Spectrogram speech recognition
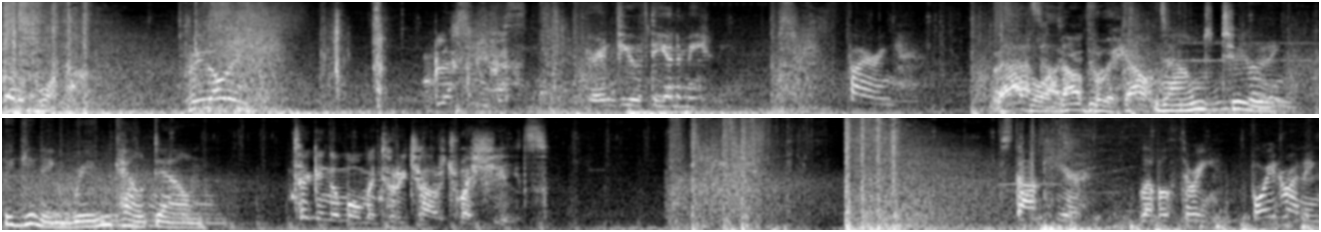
There's one. Reloading! Bless me with You're in view of the enemy. Firing. That one's out for the count. Round two. Beginning ring countdown. taking a moment to recharge my shields. Stock here. Level 3. Void running.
